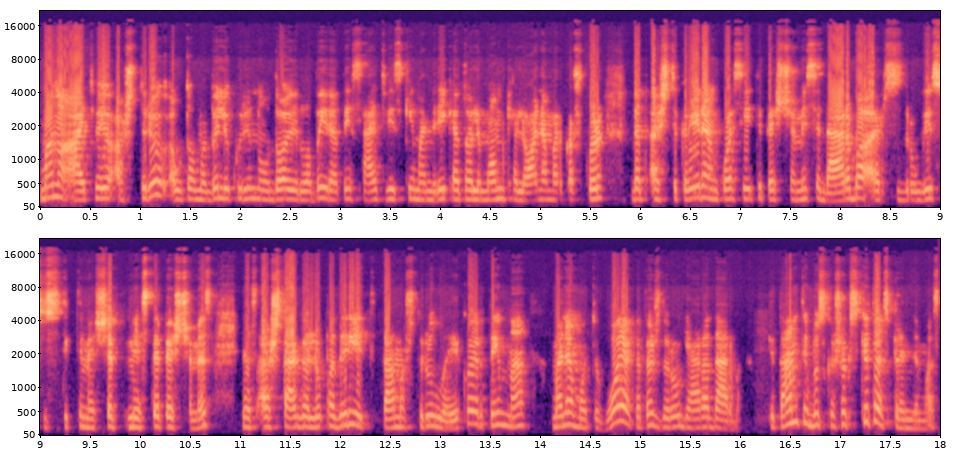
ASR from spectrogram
mano atveju aš turiu automobilį, kurį naudoju ir labai retais atvejais atvejais, kai man reikia tolimom kelionėm ar kažkur, bet aš tikrai renkuosi eiti pėsčiomis į darbą ar su draugais susitikti mieste pėsčiomis, nes aš tą galiu padaryti, tam aš turiu laiko ir tai, na, mane motivuoja, kad aš darau gerą darbą. Kitam tai bus kažkoks kitas sprendimas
